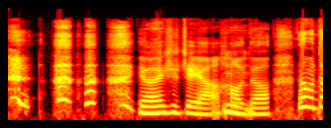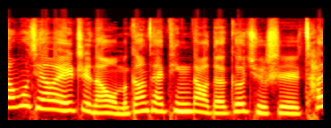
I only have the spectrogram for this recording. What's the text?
原来是这样，好的。那么到目前为止呢，我们刚才听到的歌曲是参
